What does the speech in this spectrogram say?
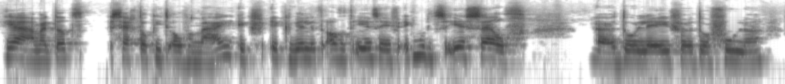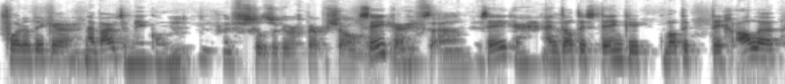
Ja, maar dat zegt ook iets over mij. Ik, ik wil het altijd eerst even, ik moet het eerst zelf uh, doorleven, doorvoelen, voordat ik er naar buiten mee kom. Het verschilt dus ook heel erg per persoon. Zeker. Behoefte aan. Zeker. En dat is denk ik wat ik tegen alle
